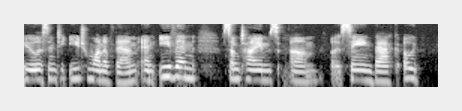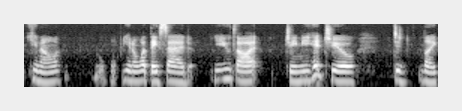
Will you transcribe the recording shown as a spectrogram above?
you listen to each one of them, and even sometimes um, uh, saying back, oh, you know, you know what they said. You thought Jamie hit you, did like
